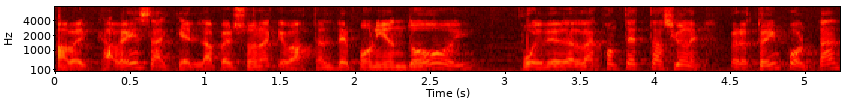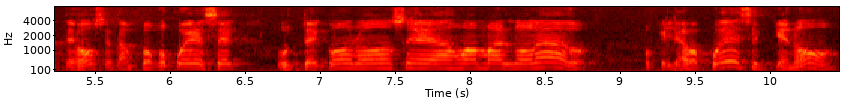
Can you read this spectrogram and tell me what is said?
Abel Cabeza, que es la persona que va a estar deponiendo hoy, puede dar las contestaciones. Pero esto es importante, José, tampoco puede ser, usted conoce a Juan Maldonado, porque ya puede decir que no.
